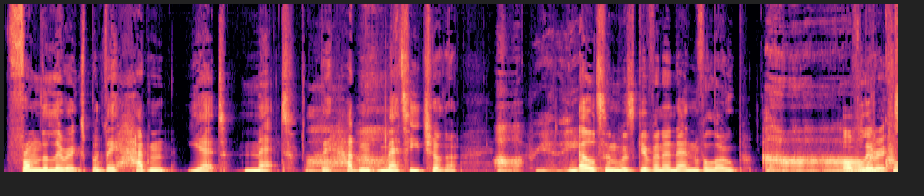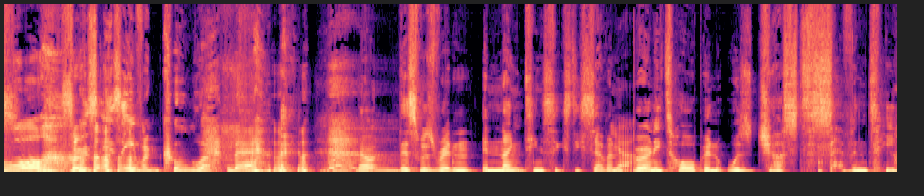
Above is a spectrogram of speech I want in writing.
From the lyrics, but hmm. they hadn't yet met. They ah. hadn't met each other. 아, really? Elton was given an envelope of lyrics. cool. So it's, it's even cooler. 네. Now, this was written in 1967. Yeah. Bernie Taupin was just 17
